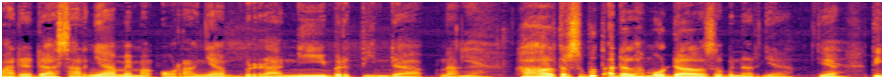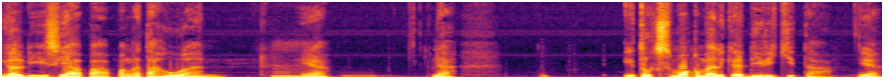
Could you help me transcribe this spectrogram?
Pada dasarnya memang orangnya berani bertindak. Nah Iya. hal-hal tersebut adalah modal sebenarnya ya. Tinggal diisi apa? Pengetahuan ya. Nah itu semua kembali ke diri kita ya.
